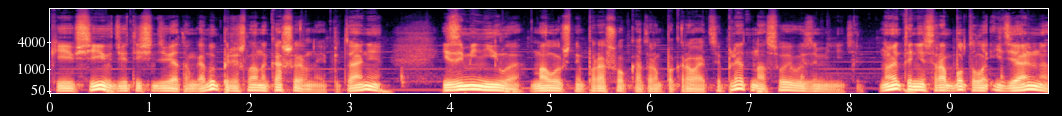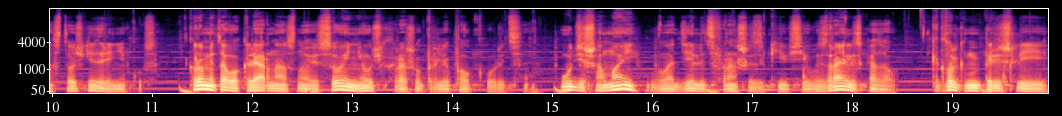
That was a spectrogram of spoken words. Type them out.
KFC в 2009 году перешла на кошерное питание и заменила молочный порошок, которым покрывают цыплят, на соевый заменитель. Но это не сработало идеально с точки зрения вкуса. Кроме того, кляр на основе сои не очень хорошо прилипал к курице. Уди Шамай, владелец франшизы KFC в Израиле, сказал, как только мы перешли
